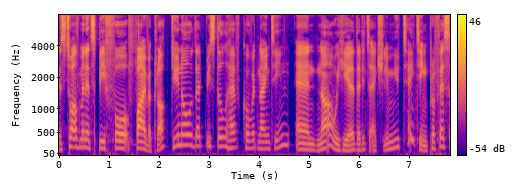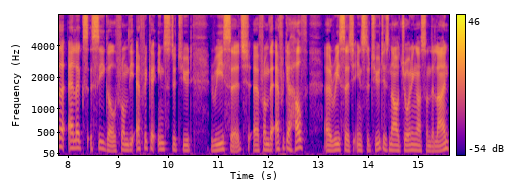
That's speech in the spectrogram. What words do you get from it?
It's 12 minutes before 5 o'clock. Do you know that we still have COVID 19? And now we hear that it's actually mutating. Professor Alex Sigal from the Africa Institute Research, uh, from the Africa Health uh, Research Institute, is now joining us on the line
